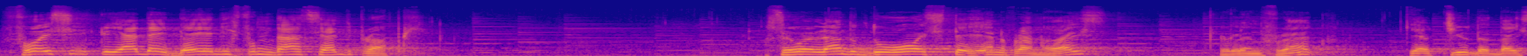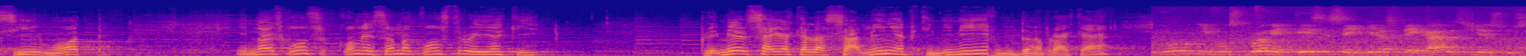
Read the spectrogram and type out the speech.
foi-se criada a ideia de fundar a sede própria. O senhor Orlando doou esse terreno para nós, Orlando Franco, que é o tio da Daisy Mota, e nós começamos a construir aqui. Primeiro saiu aquela salinha pequenininha, mudamos para cá. E vos prometesse seguir as pegadas de Jesus,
